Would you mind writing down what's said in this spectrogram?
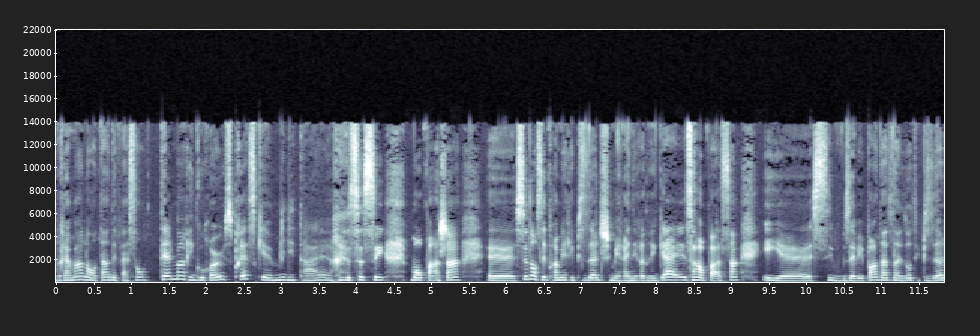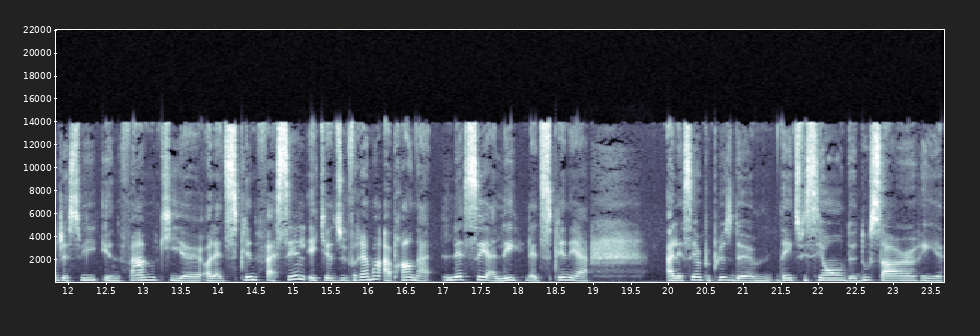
vraiment longtemps de façon tellement rigoureuse, presque militaire. ça, c'est mon penchant. Euh, ce dont c'est le premier épisode chez Méranie Rodriguez, en passant. Et euh, si vous n'avez pas entendu dans les autres épisodes, je suis une femme qui a la discipline facile et qui a dû vraiment apprendre à laisser aller la discipline et à, à laisser un peu plus d'intuition, de, douceur et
